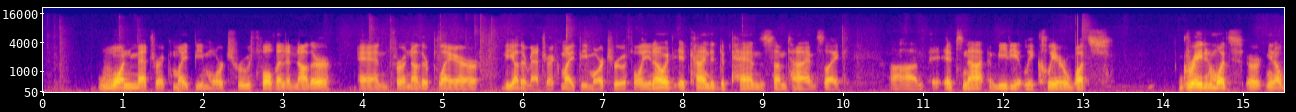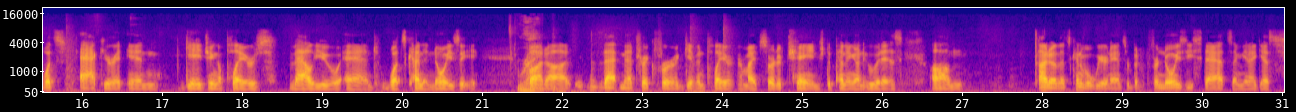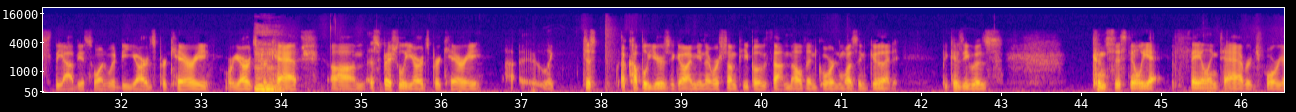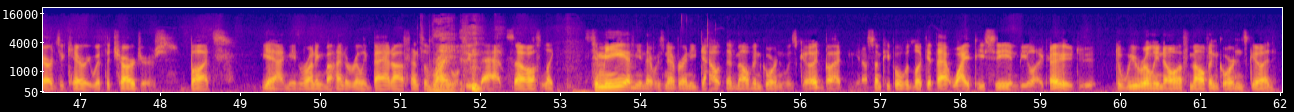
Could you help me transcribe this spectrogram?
one metric might be more truthful than another, and for another player, the other metric might be more truthful. You know, it, it kind of depends sometimes. Like, um, it's not immediately clear what's great and what's, or you know, what's accurate in gauging a player's value and what's kind of noisy. Right. But uh, that metric for a given player might sort of change depending on who it is. Um, I know that's kind of a weird answer, but for noisy stats, I mean, I guess the obvious one would be yards per carry or yards mm-hmm. per catch, um, especially yards per carry. Uh, like just a couple years ago, I mean, there were some people who thought Melvin Gordon wasn't good because he was consistently failing to average four yards a carry with the Chargers. But yeah, I mean, running behind a really bad offensive line right. will do that. So, like, to me, I mean, there was never any doubt that Melvin Gordon was good, but, you know, some people would look at that YPC and be like, hey, do, do we really know if Melvin Gordon's good?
